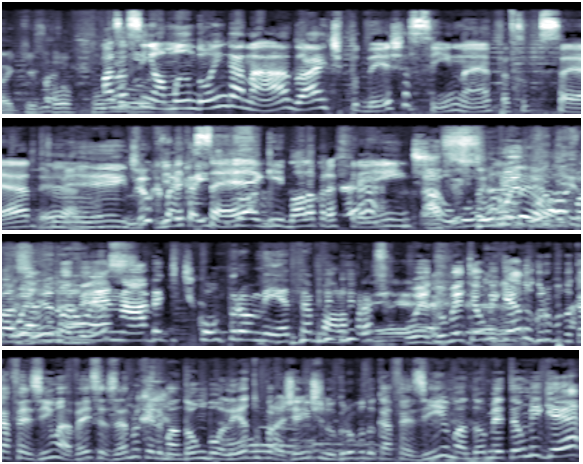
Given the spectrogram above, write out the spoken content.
Ai, que fofo. Mas assim, ó, mandou enganado. Ai, tipo, deixa assim, né? Tá tudo certo. Gente, Viu que Vida vai que cair segue, bola pra frente. Ah, o, o. Edu, fazer, o Edu né? uma Não é vez, nada que te comprometa, bola pra frente. o Edu meteu um migué no grupo do cafezinho uma vez. Vocês lembram que ele mandou um boleto pra gente no grupo do cafezinho? Mandou meter um migué.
